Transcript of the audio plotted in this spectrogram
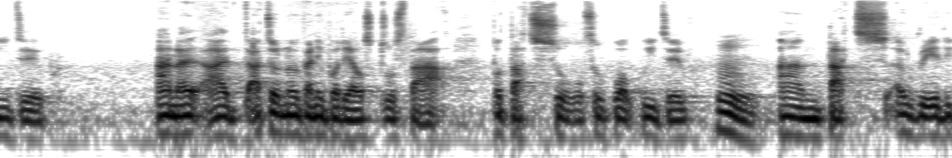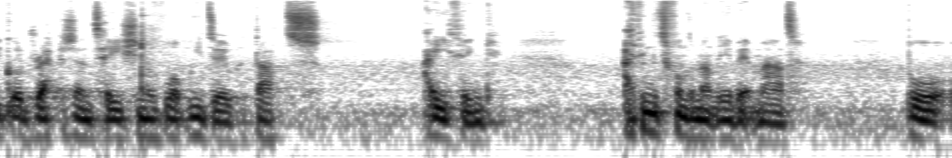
we do. And I, I, I don't know if anybody else does that, but that's sort of what we do. Hmm. And that's a really good representation of what we do. That's, I think, I think it's fundamentally a bit mad. But,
